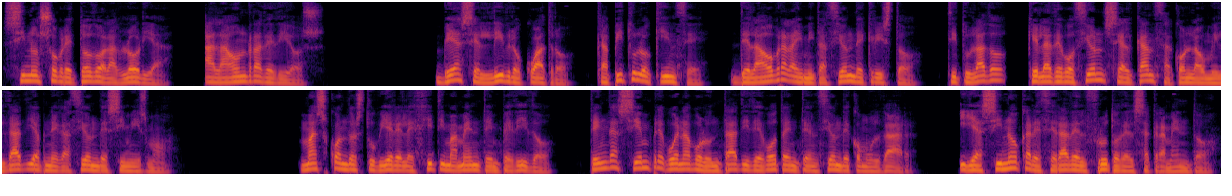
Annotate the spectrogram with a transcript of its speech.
sino sobre todo a la gloria, a la honra de Dios. Veas el libro 4, capítulo 15, de la obra La imitación de Cristo, titulado, Que la devoción se alcanza con la humildad y abnegación de sí mismo. Mas cuando estuviere legítimamente impedido, tenga siempre buena voluntad y devota intención de comulgar, y así no carecerá del fruto del sacramento.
